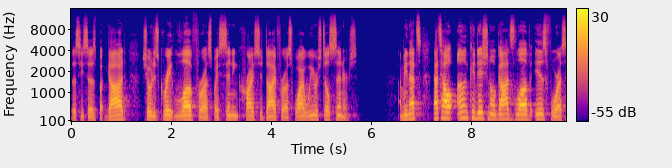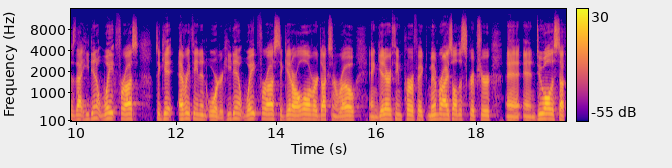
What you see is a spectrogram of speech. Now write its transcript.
this. He says, But God showed his great love for us by sending Christ to die for us while we were still sinners. I mean, that's, that's how unconditional God's love is for us, is that He didn't wait for us to get everything in order. He didn't wait for us to get our, all of our ducks in a row and get everything perfect, memorize all the scripture, and, and do all this stuff.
